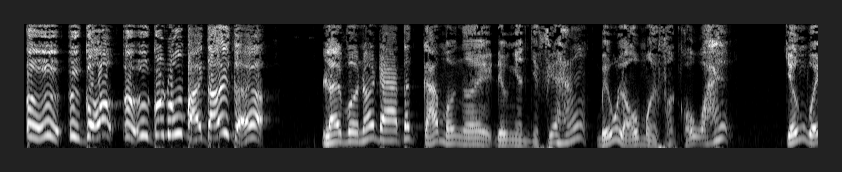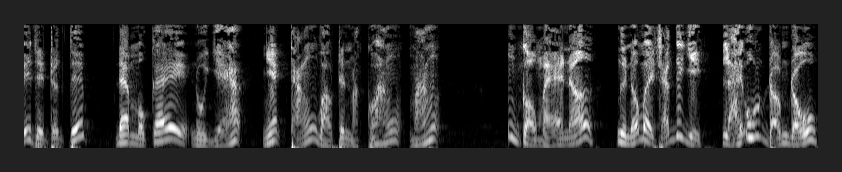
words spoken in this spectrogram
Ừ, ừ có, ừ, ừ có núi bại tới kìa. Lời vừa nói ra tất cả mọi người đều nhìn về phía hắn, biểu lộ mười phần cổ quái. Chưởng quỷ thì trực tiếp đem một cái nùi giả nhét thẳng vào trên mặt của hắn, mắng. Còn mẹ nữa, người nói mày sẵn cái gì, lại uống trộm rượu.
